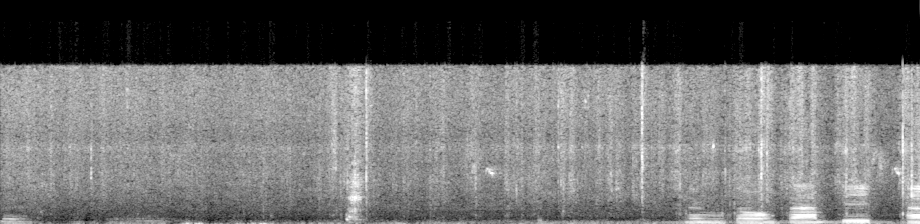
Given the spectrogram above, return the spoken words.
เออ หนึ่งสองสามสี่ห้า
